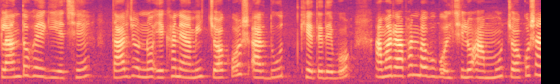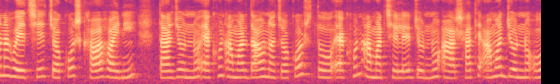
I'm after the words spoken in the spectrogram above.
ক্লান্ত হয়ে গিয়েছে। তার জন্য এখানে আমি চকস আর দুধ খেতে দেব। আমার রাফানবাবু বলছিল, আম্মু, চকস আনা হয়েছে, চকস খাওয়া হয়নি, তার জন্য এখন আমার দাও না চকস। তো এখন আমার ছেলের জন্য আর সাথে আমার জন্য ও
